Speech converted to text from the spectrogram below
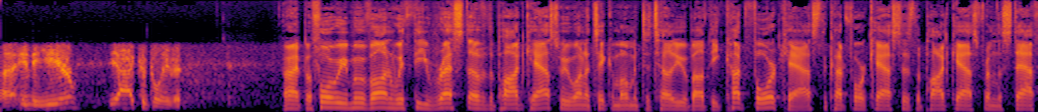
uh, in a year, yeah, I could believe it. All right, before we move on with the rest of the podcast, we want to take a moment to tell you about the Cut4cast. The Cut4cast is the podcast from the staff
